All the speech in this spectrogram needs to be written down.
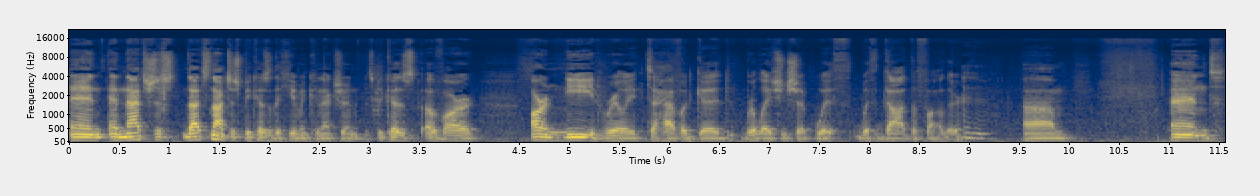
and and that's just that's not just because of the human connection it's because of our our need really to have a good relationship with with God the Father. Um, and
